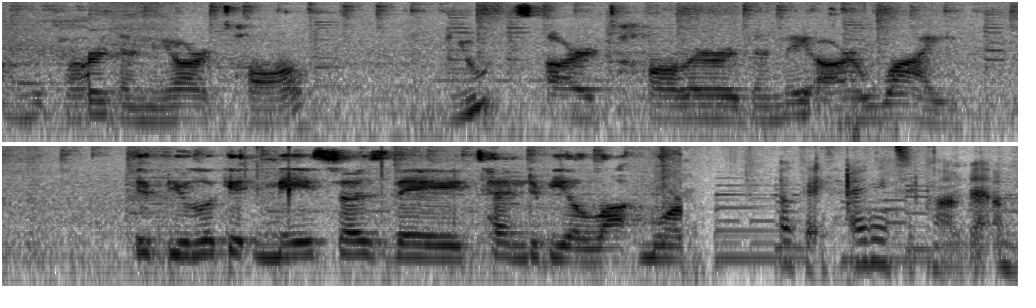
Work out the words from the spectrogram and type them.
on the top than they are tall. Buttes are taller than they are wide. If you look at mesas, they tend to be a lot more Okay, I need to calm down.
